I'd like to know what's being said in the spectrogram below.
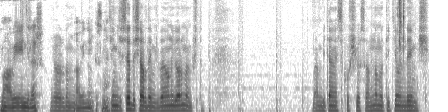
Maviye indiler. Gördüm. Mavinin arkasına. İkincisi de dışarıdaymış. Ben onu görmemiştim. Ben bir tanesi koşuyor sandım. Öteki öndeymiş.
